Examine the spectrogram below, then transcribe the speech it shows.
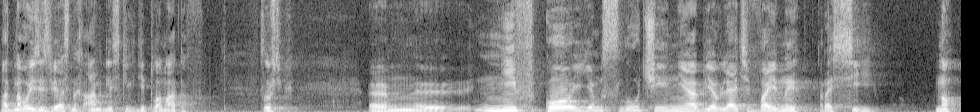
одного из известных английских дипломатов. Слушайте, эм, э, ни в коем случае не объявлять войны России, но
